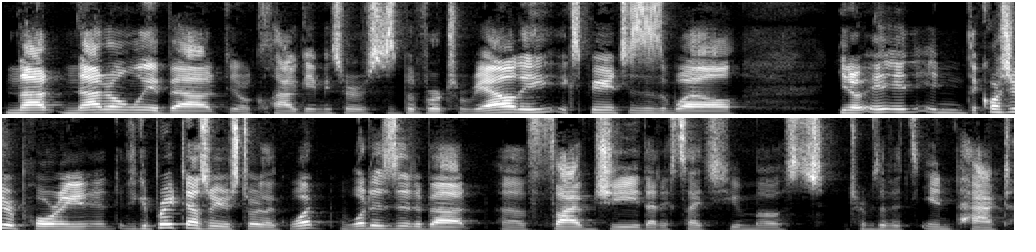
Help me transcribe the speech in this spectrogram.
not not only about you know cloud gaming services, but virtual reality experiences as well. You know, in, in the course of your reporting, if you could break down some of your story, like what what is it about uh, 5G that excites you most in terms of its impact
